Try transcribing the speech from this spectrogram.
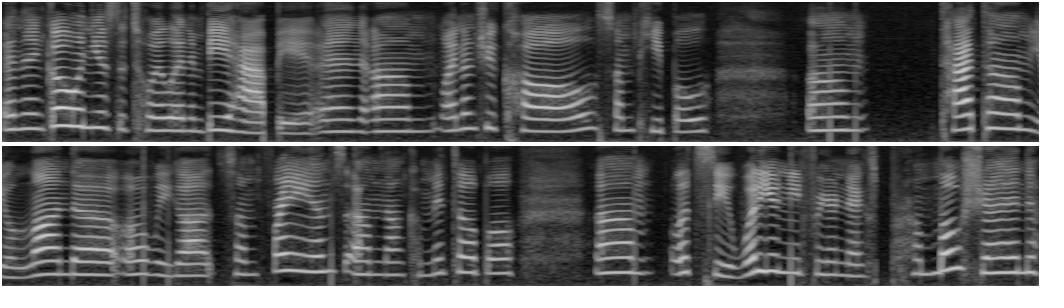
and then go and use the toilet and be happy. And um, why don't you call some people? Um, Tatum, Yolanda. Oh, we got some friends. Um, non-committable. Um, let's see. What do you need for your next promotion?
